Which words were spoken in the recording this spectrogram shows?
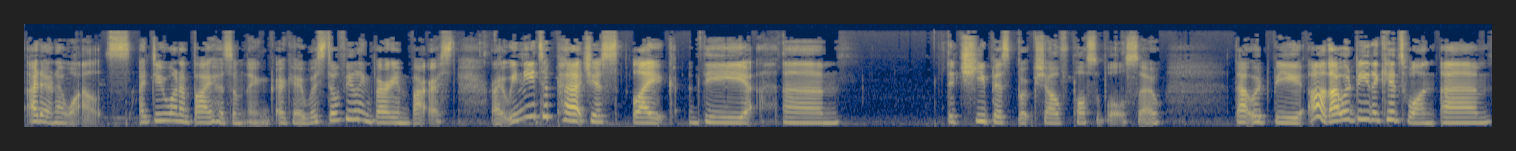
I don't know what else. I do want to buy her something. Okay, we're still feeling very embarrassed. Right, we need to purchase like the um the cheapest bookshelf possible. So that would be oh, that would be the kids one. Um,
